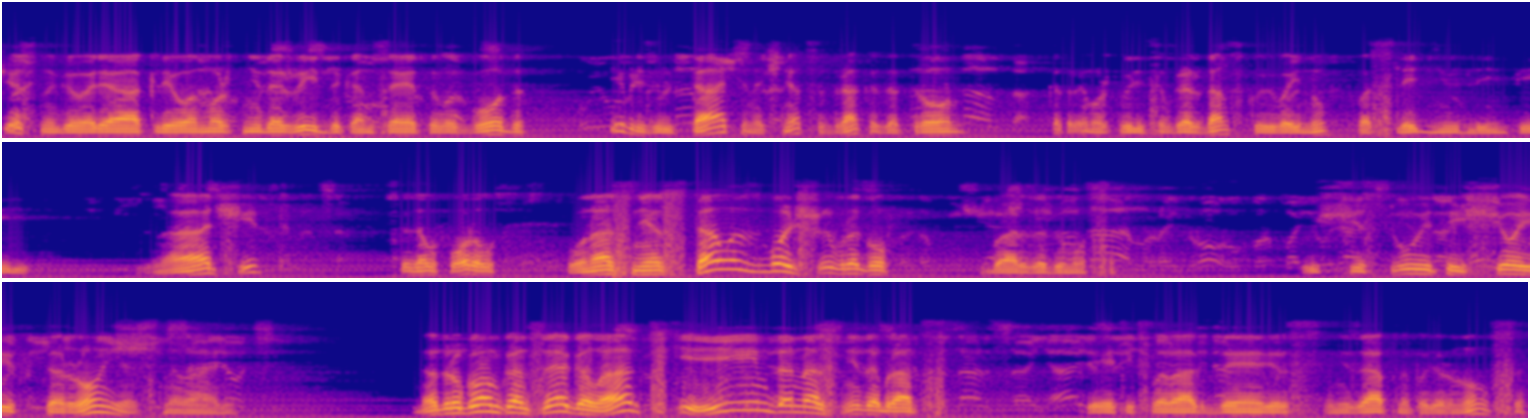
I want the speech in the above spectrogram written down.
Честно говоря, Клеон может не дожить до конца этого года, и в результате начнется драка за трон, которая может вылиться в гражданскую войну, последнюю для империи. Значит, сказал Форел, у нас не осталось больше врагов. Бар задумался. Существует еще и второе основание. На другом конце галактики им до нас не добраться. При этих словах Денверс внезапно повернулся,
